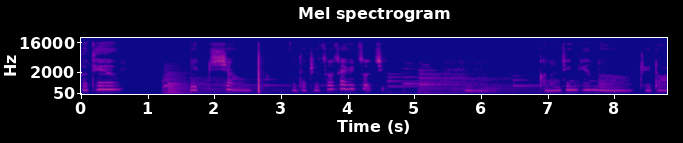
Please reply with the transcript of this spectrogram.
昨天，一项你的职责在于自己。嗯，可能今天的这段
